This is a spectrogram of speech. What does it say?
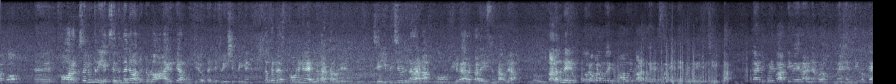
അപ്പോൾ ഫോർ എക്സലും ത്രീ എക്സലും തന്നെ വന്നിട്ടുള്ളൂ. ആയിരത്തി അറുന്നൂറ്റി ഇരുപത്തഞ്ച് ഫ്രീ ഷിപ്പിംഗ് ഇതൊക്കെ ഡ്രസ് കോഡിന് വരുന്നതാട്ടോ അവർ ചെയ്യിപ്പിച്ച് വിടുന്നതാണ്. അപ്പോൾ ഇതിൽ വേറെ കളേഴ്സ് ഉണ്ടാവില്ല. കളർ വരും. ഓരോ കളർ വരും. ആ ഒരു കളർ വരുന്ന സമയത്ത് വീഡിയോ ചെയ്യില്ല നല്ല അടിപൊളി പാർട്ടി വെയർ ആണ്. അപ്പോൾ മെഹന്തിക്കൊക്കെ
